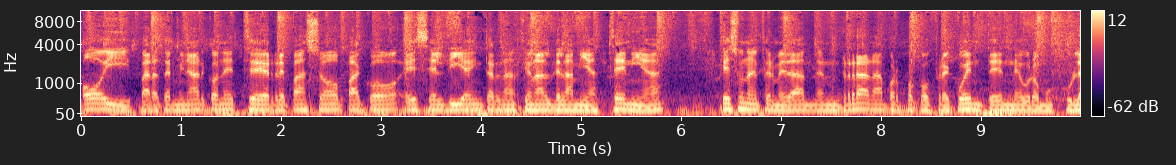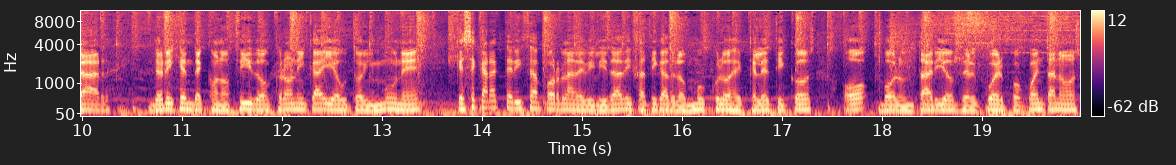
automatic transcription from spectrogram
hoy, para terminar con este repaso, Paco, es el Día Internacional de la Miastenia que es una enfermedad rara, por poco frecuente, neuromuscular, de origen desconocido, crónica y autoinmune, que se caracteriza por la debilidad y fatiga de los músculos esqueléticos o voluntarios del cuerpo. Cuéntanos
